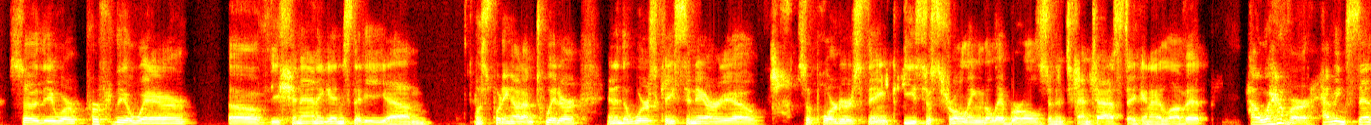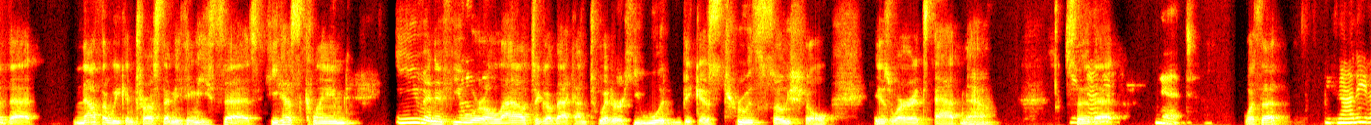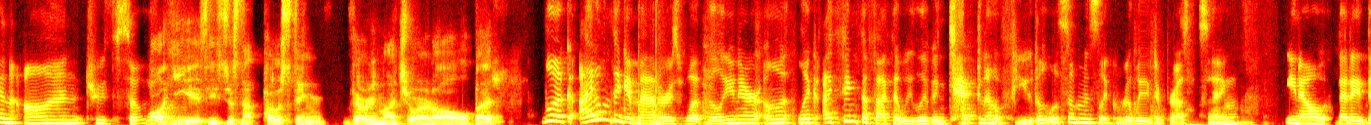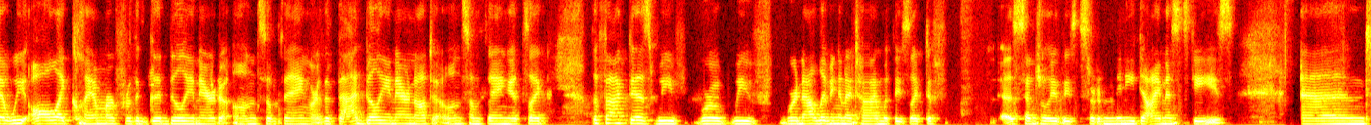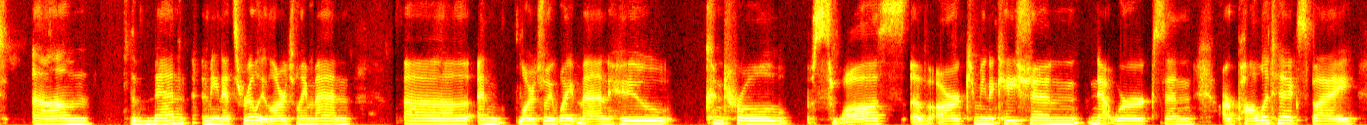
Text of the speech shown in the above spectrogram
So they were perfectly aware of the shenanigans that he um, was putting out on Twitter. And in the worst case scenario, supporters think he's just trolling the liberals and it's fantastic and I love it. However, having said that, not that we can trust anything he says, he has claimed even if you were allowed to go back on Twitter, he wouldn't because Truth Social is where it's at now. So He's not that it. what's that? He's not even on Truth Social. Well, he is. He's just not posting very much or at all. But Look, I don't think it matters what billionaire own. Like, I think the fact that we live in techno feudalism is like really depressing. You know that it that we all like clamor for the good billionaire to own something or the bad billionaire not to own something. It's like the fact is we've we're we've we're now living in a time with these like def- essentially these sort of mini dynasties, and um, the men. I mean, it's really largely men uh, and largely white men who control swaths of our communication networks and our politics by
